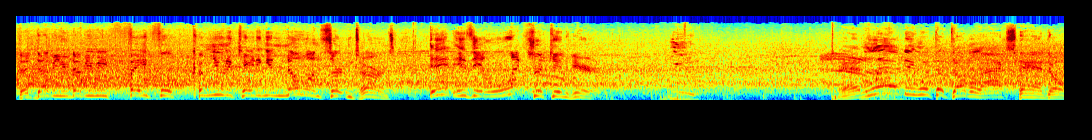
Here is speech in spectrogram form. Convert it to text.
The WWE faithful communicating in no uncertain terms. It is electric in here. And landing with the double axe handle.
